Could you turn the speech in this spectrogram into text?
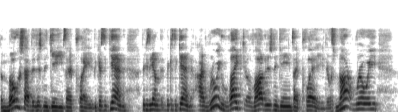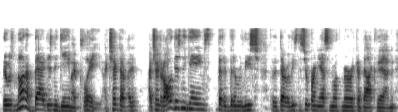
the most out of the Disney games I played, because again, because again, because again, I really liked a lot of the Disney games I played. There was not really, there was not a bad Disney game I played. I checked out, I, I checked out all the Disney games that have been released that, that released the Super NES in North America back then,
